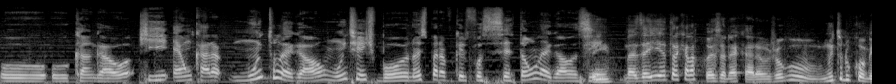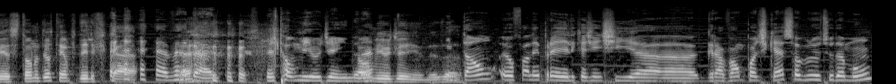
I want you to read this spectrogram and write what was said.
o, o Kangao, que é um cara muito legal, muito gente boa. Eu não esperava que ele fosse ser tão legal assim. Sim, mas aí entra aquela coisa, né, cara? É um jogo muito no começo, então não deu tempo dele ficar. é verdade. Né? ele tá humilde ainda, tá né? humilde ainda, exato. Então eu falei para ele que a gente ia gravar um podcast sobre o To The Moon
